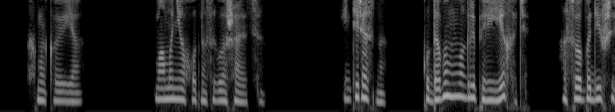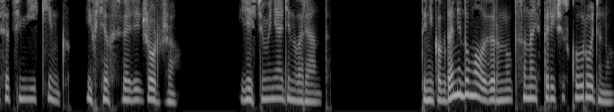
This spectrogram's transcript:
— хмыкаю я. Мама неохотно соглашается. «Интересно, куда бы мы могли переехать, освободившись от семьи Кинг и всех связей Джорджа? Есть у меня один вариант. Ты никогда не думала вернуться на историческую родину?»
